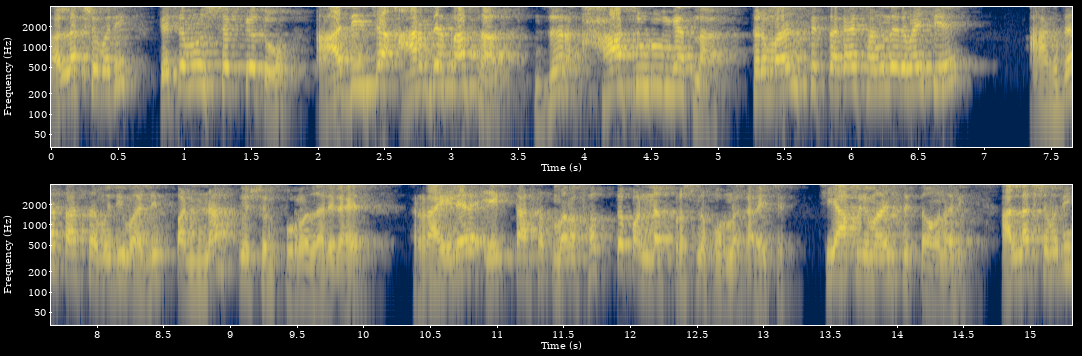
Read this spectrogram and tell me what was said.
आलं लक्षामध्ये त्याच्यामुळे शक्यतो आधीच्या अर्ध्या तासात जर हा सोडून घेतला तर मानसिकता काय सांगणार माहितीये? अर्ध्या तासामध्ये माझे पन्नास क्वेश्चन पूर्ण झालेले आहेत. राहिलेल्या एक तासात मला फक्त पन्नास प्रश्न पूर्ण करायचे ही आपली मानसिकता होणारी. आलं लक्षामध्ये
